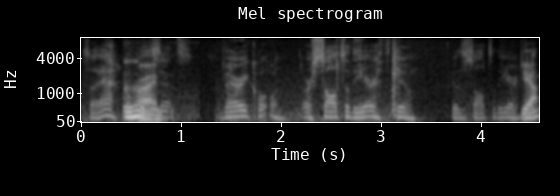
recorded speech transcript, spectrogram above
So, yeah, makes Right. sense. Very cool. Or salt of the earth, too. You're the salt of the earth. Yeah.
